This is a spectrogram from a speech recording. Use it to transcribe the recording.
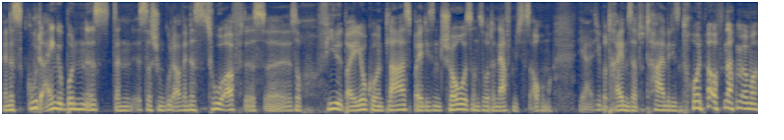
wenn das gut eingebunden ist, dann ist das schon gut. Aber wenn das zu oft ist, äh, ist auch viel bei Joko und Lars, bei diesen Shows und so, dann nervt mich das auch immer. Ja, die übertreiben es ja total mit diesen Drohnenaufnahmen immer.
